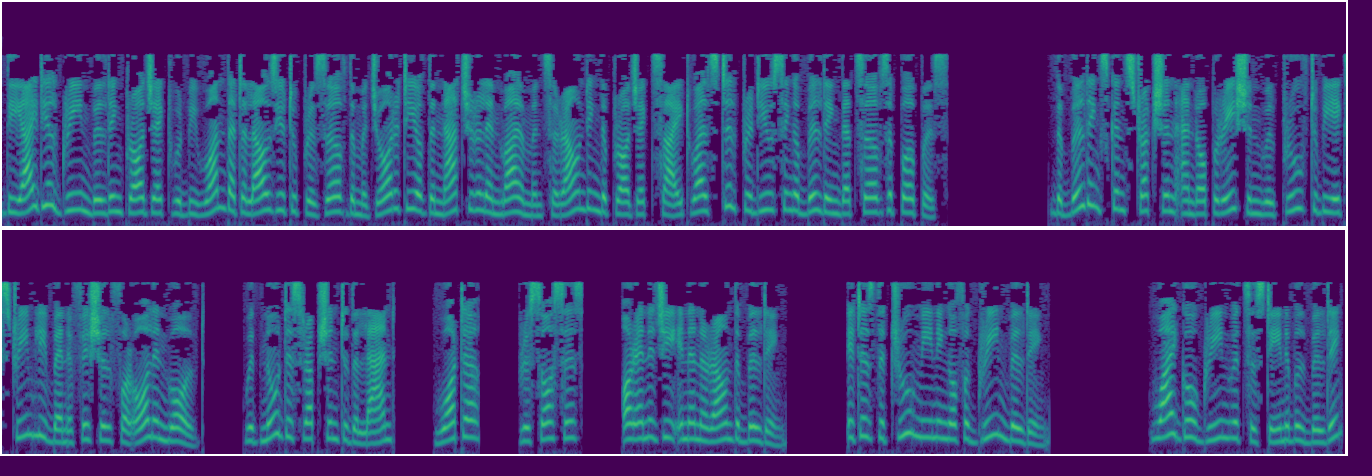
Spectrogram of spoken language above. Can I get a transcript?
The ideal green building project would be one that allows you to preserve the majority of the natural environment surrounding the project site while still producing a building that serves a purpose. The building's construction and operation will prove to be extremely beneficial for all involved with no disruption to the land, water, resources, or energy in and around the building. It is the true meaning of a green building. Why go green with sustainable building?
